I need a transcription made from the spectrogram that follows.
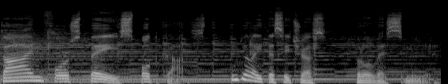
Time for Space podcast. Udělejte si čas pro vesmír.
